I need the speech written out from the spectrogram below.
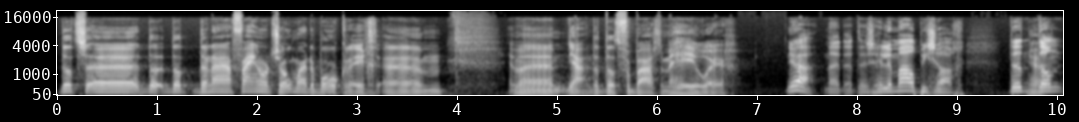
dat, uh, dat, dat daarna Feyenoord zomaar de bal kreeg. Um, ja, dat, dat verbaasde me heel erg. Ja, nou, dat is helemaal bizar. Dat, ja. dan,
